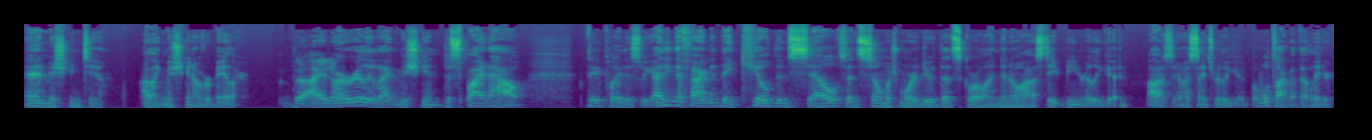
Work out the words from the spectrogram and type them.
and Michigan too. I like Michigan over Baylor. but I I don't. really like Michigan, despite how they play this week. I think the fact that they killed themselves had so much more to do with that scoreline than Ohio State being really good. Obviously, Ohio State's really good, but we'll talk about that later.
